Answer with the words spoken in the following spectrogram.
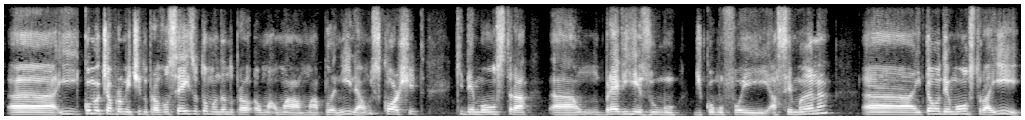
Uh, e como eu tinha prometido para vocês, eu estou mandando para uma, uma, uma, planilha, um score sheet, que demonstra uh, um breve resumo de como foi a semana. Uh, então eu demonstro aí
